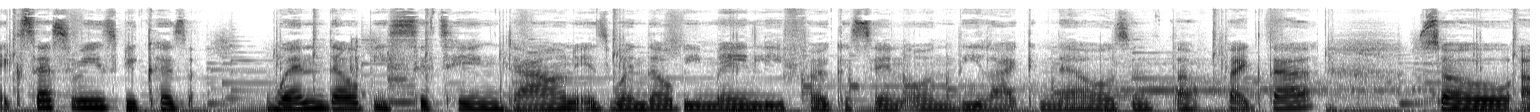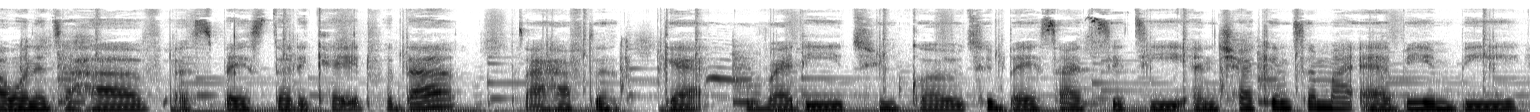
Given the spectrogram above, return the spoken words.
accessories because when they'll be sitting down is when they'll be mainly focusing on the like nails and stuff like that. So I wanted to have a space dedicated for that. I have to get ready to go to Bayside City and check into my Airbnb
